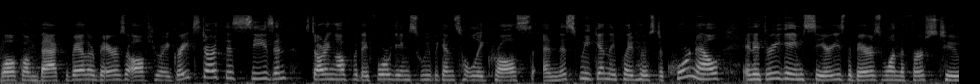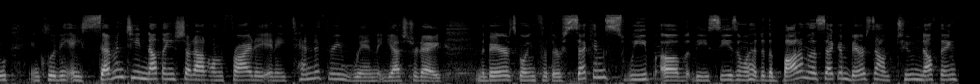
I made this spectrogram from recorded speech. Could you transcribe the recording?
Welcome back. The Baylor Bears are off to a great start this season, starting off with a four-game sweep against Holy Cross. And this weekend, they played host to Cornell in a three-game series. The Bears won the first two, including a 17-0 shutout on Friday and a 10-3 win yesterday. And the Bears going for their second sweep of the season. We'll head to the bottom of the second. Bears down 2-0.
